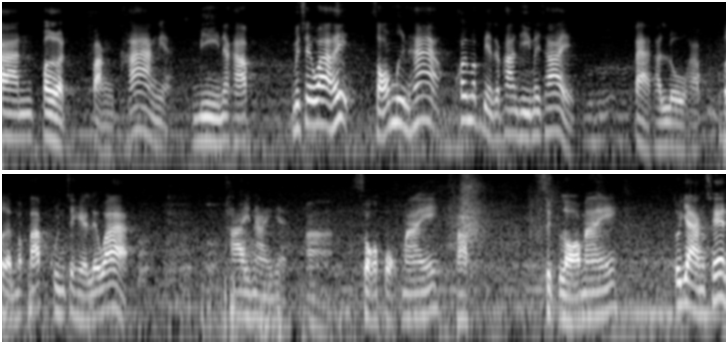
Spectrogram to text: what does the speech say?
การเปิดฝั่งข้างเนี่ยมีนะครับ ไม่ใช่ว่าเฮ้ย สองหมื่นห้าค่อยมาเปลี่ยนสะพานทีไม่ใช่ 8,000 โลครับ เปิดมาปั๊บคุณจะเห็นเลยว่าภายในเนี่ยอ่าสกปรกไหมครับ สึกหรอไหม ตัวอย่างเช่น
